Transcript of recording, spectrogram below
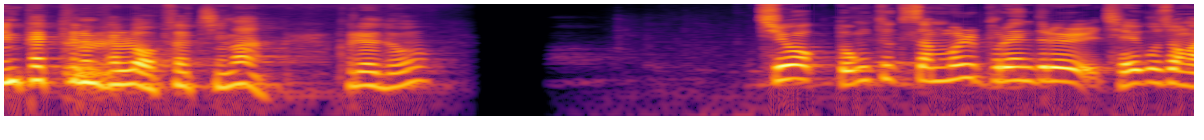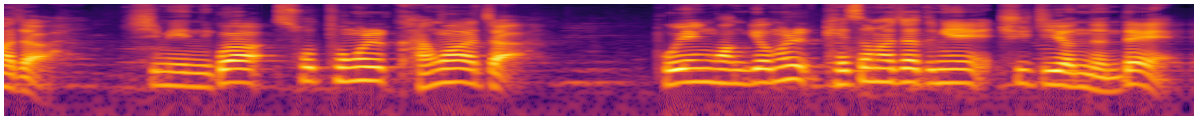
임팩트는 별로 없었지만 그래도 지역 농특산물 브랜드를 재구성하자, 시민과 소통을 강화하자, 보행 환경을 개선하자 등의 취지였는데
